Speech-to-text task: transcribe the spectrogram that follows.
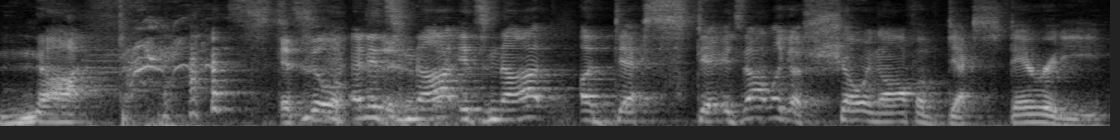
not fast. It's still a and it's not it's not a dexter it's not like a showing off of dexterity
